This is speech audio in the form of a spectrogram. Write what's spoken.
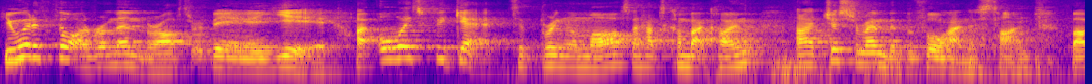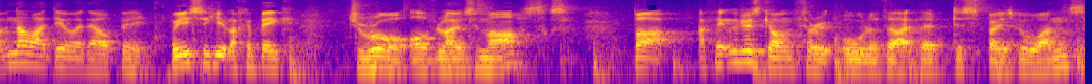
You would have thought I'd remember after it being a year. I always forget to bring a mask and I have to come back home. And I just remembered beforehand this time, but I've no idea where they'll be. We used to keep like a big drawer of loads of masks, but I think we've just gone through all of the, like, the disposable ones.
